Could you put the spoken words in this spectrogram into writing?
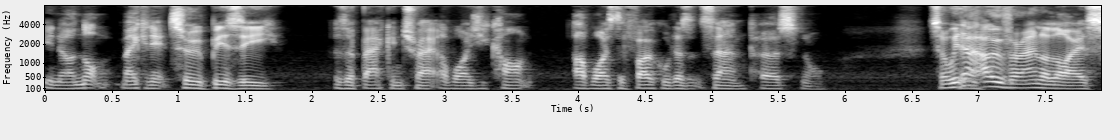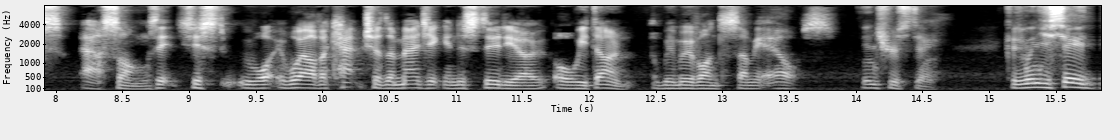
you know, not making it too busy as a backing track. Otherwise you can't, otherwise the vocal doesn't sound personal. So we Yeah. don't overanalyze our songs. It's just we wa- we either capture the magic in the studio or we don't, and we move on to something else. Interesting. Because when you say,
